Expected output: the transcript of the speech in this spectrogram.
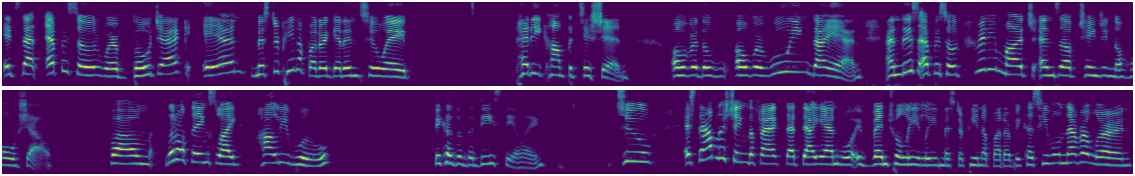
It's that episode where Bojack and Mr. Peanut Butter get into a petty competition over the over wooing Diane. And this episode pretty much ends up changing the whole show. From little things like Hollywoo, because of the D stealing, to establishing the fact that Diane will eventually leave Mr. Peanut Butter because he will never learn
